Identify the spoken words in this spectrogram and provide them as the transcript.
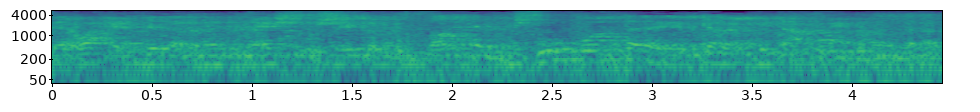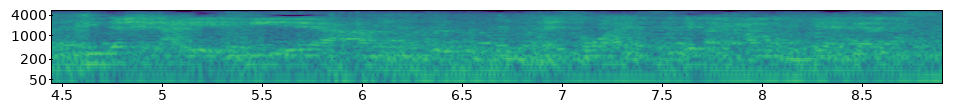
زي واحد كده ماشي وشايلك في الصرف شوفه انت يركبك في عفريت في داخل عليك في إيه يا عم؟ تحس هو عايز يسلمك حاجة فيها جلسه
